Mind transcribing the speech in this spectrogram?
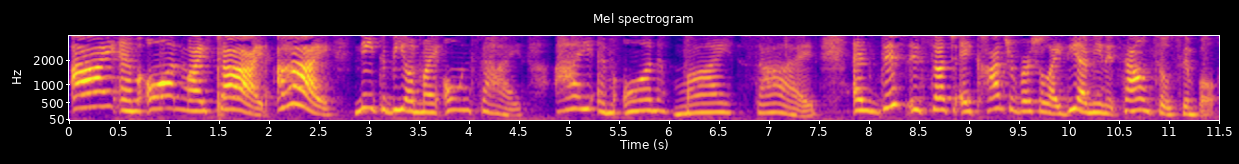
I am on my side. I need to be on my own side. I am on my side. And this is such a controversial idea. I mean, it sounds so simple,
